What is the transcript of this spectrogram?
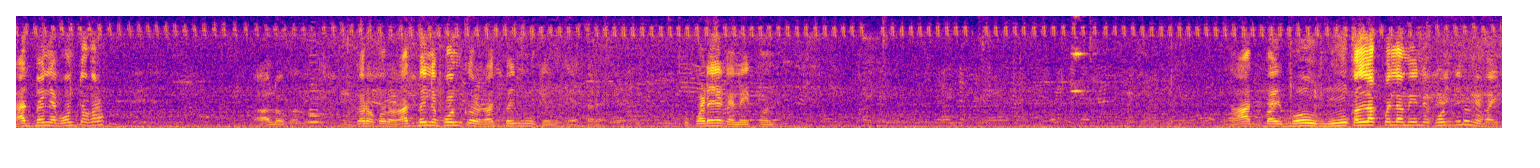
રાજભાઈને ફોન તો કરો. હાલો કરો. કરો કરો. રાજભાઈને ફોન કરો. રાજભાઈ શું કેવું છે અત્યારે? પડે છે કે નહીં ફોન? રાજભાઈ બહુ હું કલાક પહેલા મેં એને ફોન કર્યો ને ભાઈ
